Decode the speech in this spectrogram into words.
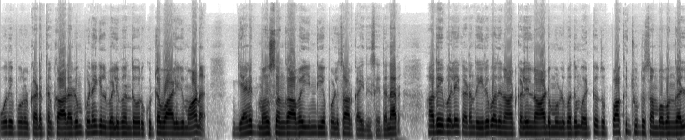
போதைப்பொருள் கடத்தல்காரரும் பிணையில் வெளிவந்த ஒரு குற்றவாளியுமான ஜனித் மௌசங்காவை இந்திய போலீசார் கைது செய்தனர். அதேவேளை கடந்த இருபது நாட்களில் நாடு முழுவதும் எட்டு துப்பாக்கிச்சூட்டு சம்பவங்கள்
